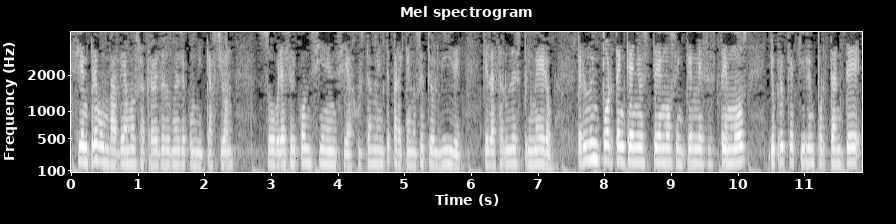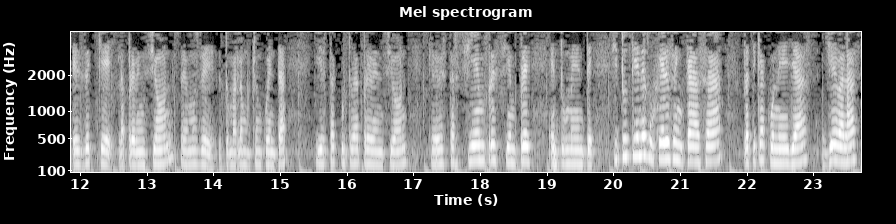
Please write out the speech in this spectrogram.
siempre bombardeamos a través de los medios de comunicación sobre hacer conciencia, justamente para que no se te olvide que la salud es primero. Pero no importa en qué año estemos, en qué mes estemos, yo creo que aquí lo importante es de que la prevención debemos de, tomarla mucho en cuenta y esta cultura de prevención que debe estar siempre, siempre en tu mente. Si tú tienes mujeres en casa, platica con ellas, llévalas.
